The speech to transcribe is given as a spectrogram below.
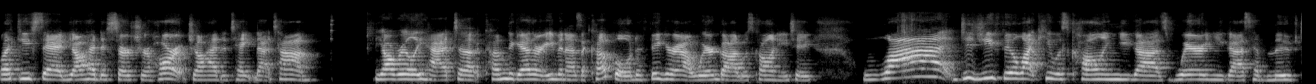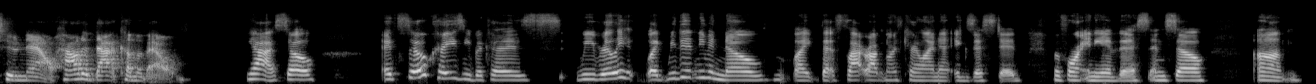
like you said, y'all had to search your heart. Y'all had to take that time y'all really had to come together even as a couple to figure out where God was calling you to. Why did you feel like he was calling you guys where you guys have moved to now? How did that come about? Yeah, so it's so crazy because we really like we didn't even know like that Flat Rock, North Carolina existed before any of this. And so um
